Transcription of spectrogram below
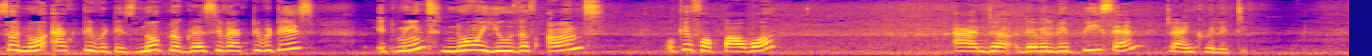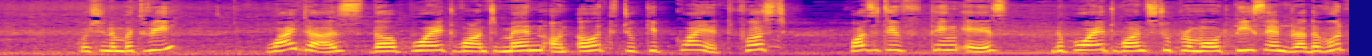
so no activities no progressive activities it means no use of arms okay for power and uh, there will be peace and tranquility question number 3 why does the poet want men on earth to keep quiet? First positive thing is the poet wants to promote peace and brotherhood.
